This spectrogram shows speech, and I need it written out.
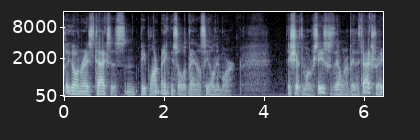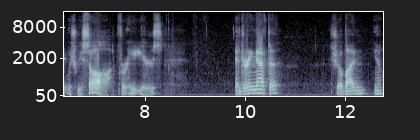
They go and raise taxes, and people aren't making solar panels anymore. They shift them overseas because they don't want to pay the tax rate, which we saw for eight years. And during NAFTA, Joe Biden, you know,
